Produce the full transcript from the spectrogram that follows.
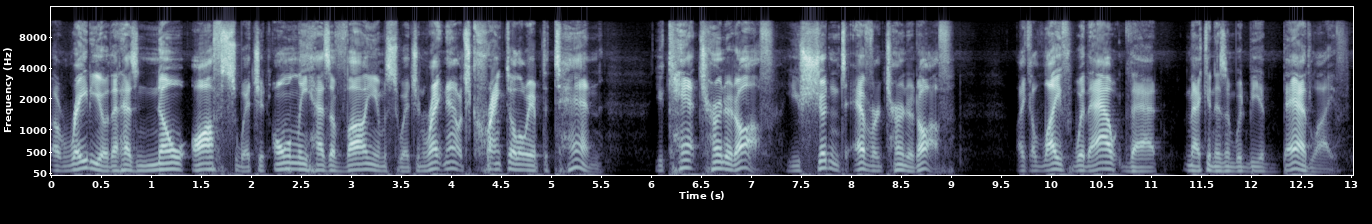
a radio that has no off switch. It only has a volume switch. And right now it's cranked all the way up to 10 you can't turn it off. You shouldn't ever turn it off. Like a life without that mechanism would be a bad life.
